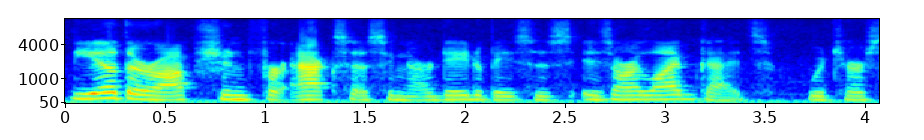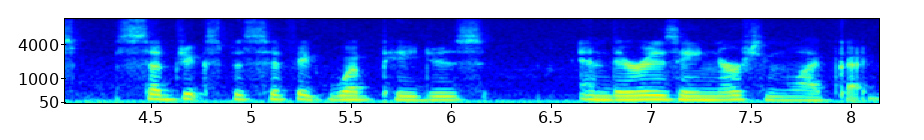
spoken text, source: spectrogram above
The other option for accessing our databases is our LibGuides, which are subject-specific web pages, and there is a nursing LibGuide.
